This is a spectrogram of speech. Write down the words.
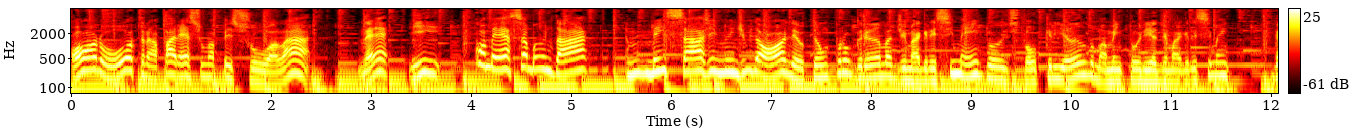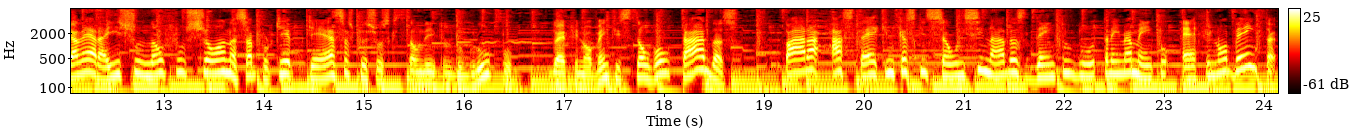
hora ou outra aparece uma pessoa lá, né? E começa a mandar mensagem no individual. Olha, eu tenho um programa de emagrecimento, eu estou criando uma mentoria de emagrecimento. Galera, isso não funciona, sabe por quê? Porque essas pessoas que estão dentro do grupo do F90 estão voltadas para as técnicas que são ensinadas dentro do treinamento F90.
